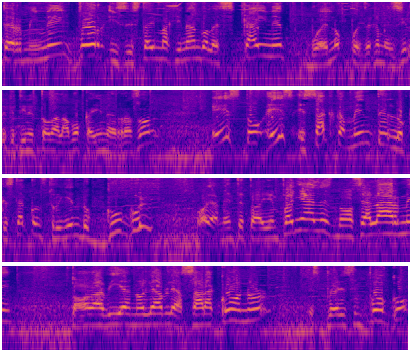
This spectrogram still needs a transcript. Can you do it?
Terminator y se está imaginando la Skynet, bueno, pues déjeme decirle que tiene toda la boca llena de razón. Esto es exactamente lo que está construyendo Google. Obviamente todavía en pañales, no se alarme. Todavía no le hable a Sarah Connor. Espérese un poco.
